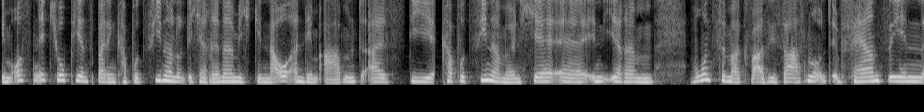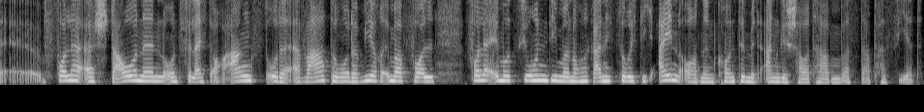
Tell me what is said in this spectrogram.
im Osten Äthiopiens bei den Kapuzinern und ich erinnere mich genau an dem Abend, als die Kapuzinermönche äh, in ihrem Wohnzimmer quasi saßen und im Fernsehen äh, voller Erstaunen und vielleicht auch Angst oder Erwartung oder wie auch immer voll voller Emotionen, die man noch gar nicht so richtig einordnen konnte, mit angeschaut haben, was da passiert.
